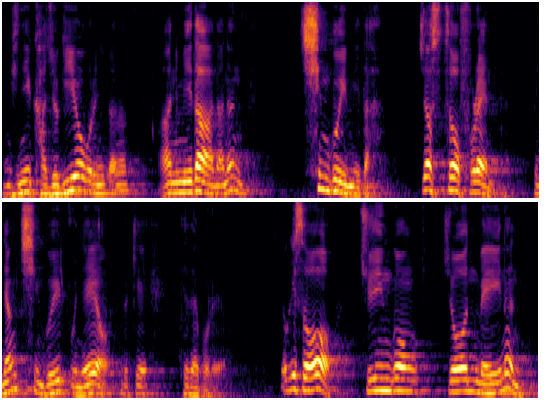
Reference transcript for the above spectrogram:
당신이 가족이요? 그러니까는 아닙니다. 나는 친구입니다. Just a friend. 그냥 친구일 뿐이에요. 그렇게 대답을 해요. 여기서 주인공 존 메이는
